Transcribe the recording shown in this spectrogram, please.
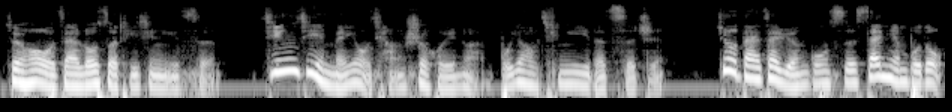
最后，我再啰嗦提醒一次：经济没有强势回暖，不要轻易的辞职，就待在原公司三年不动。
